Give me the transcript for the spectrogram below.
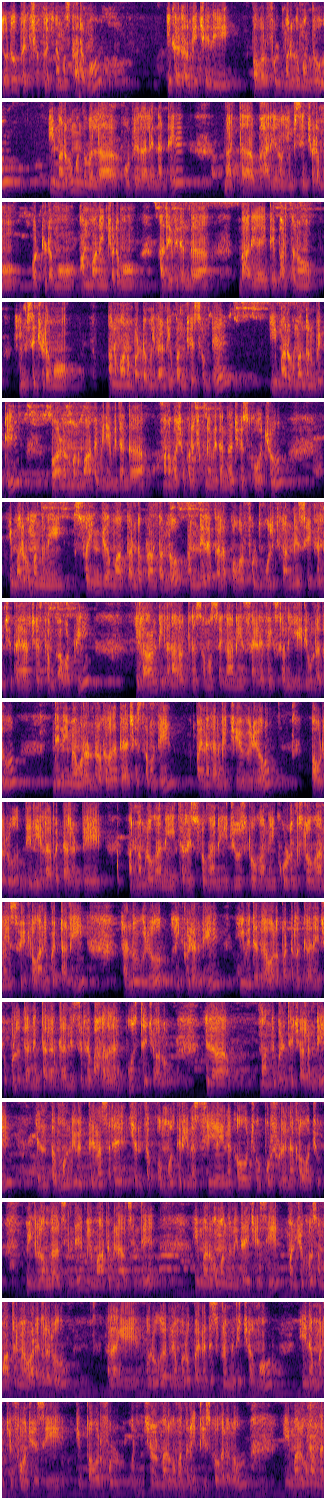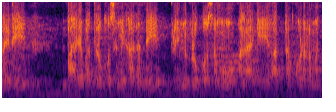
YouTube ప్రేక్షకులకి నమస్కారము. ఇక్కడ కనిపించేది పవర్ఫుల్ మరుగుమందు. ఈ మరుగుమందు వల్ల ఉపయోగాలు ఏంటంటే భర్త భార్యను హింసించడము కొట్టడము అనుమానించడము అదేవిధంగా భార్య అయితే భర్తను హింసించడము అనుమానం పడడం ఇలాంటివి పని చేస్తుంటే ఈ మరుగుమందును పెట్టి వాళ్ళను మన మాట వినే విధంగా మన వశపరుచుకునే విధంగా చేసుకోవచ్చు. ఈ మరుగుమందుని మా తండ ప్రాంతంలో అన్ని రకాల పవర్ఫుల్ మూలికలన్నీ సేకరించి తయారు చేస్తాం కాబట్టి ఇలాంటి అనారోగ్య సమస్య కానీ సైడ్ ఎఫెక్ట్స్ కానీ ఏది ఉండదు. దీన్ని మేము రెండు రకాలుగా తయారు చేస్తామండి. పైన కనిపించే వీడియో పౌడరు. దీన్ని ఎలా పెట్టాలంటే అన్నంలో కానీ కర్రీస్లో కానీ జ్యూస్లో కానీ కూల్ డ్రింక్స్లో కానీ స్వీట్లో కానీ పెట్టాలి. రెండో వీడియో లిక్విడ్ అండి. ఈ విధంగా వాళ్ళ బట్టలకు కానీ చెప్పులకు కానీ తలకు కానీ శరీర భాగాలు కానీ పూస్తే చాలు. ఇలా మందు పెడితే చాలండి. ఎంత మొండి వ్యక్తి అయినా సరే ఎంత కొమ్ములు తిరిగిన స్త్రీ అయినా కావచ్చు పురుషుడైనా కావచ్చు మీకు లొంగాల్సిందే మీ మాట వినాల్సిందే. ఈ మరుగు మందుని దయచేసి మంచి కోసం మాత్రమే వాడగలరు. అలాగే గురువు గారి నెంబరు పైన డిస్ప్లే మీద ఇచ్చాము. ఈ నెంబర్కి ఫోన్ చేసి ఈ పవర్ఫుల్ ఒరిజినల్ మరుగు మందుని తీసుకోగలరు. ఈ మరుగు మందు అనేది భార్య భర్తల కోసమే కాదండి ప్రేమికుల కోసము అలాగే అత్త కూడల మధ్య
